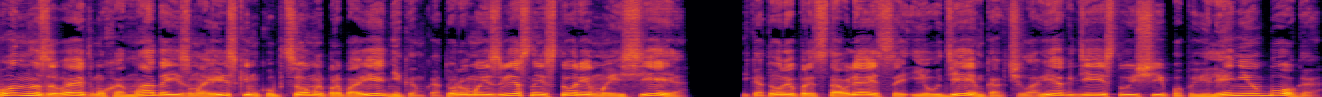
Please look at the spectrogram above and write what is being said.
Он называет Мухаммада измаильским купцом и проповедником, которому известна история Моисея, и который представляется иудеям как человек, действующий по повелению Бога.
